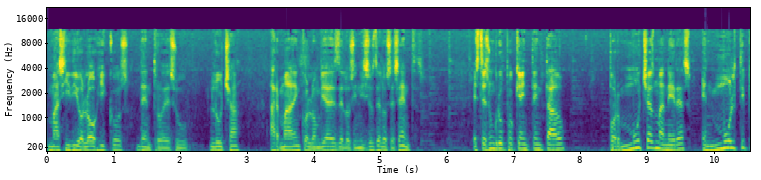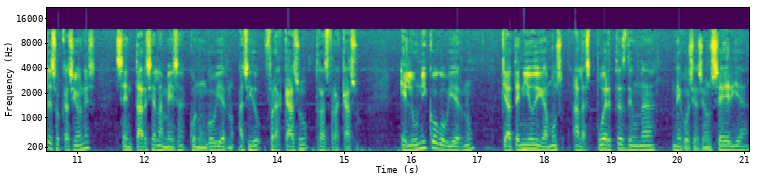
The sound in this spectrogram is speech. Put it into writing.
más ideológicos dentro de su lucha armada en Colombia desde los inicios de los 60. Este es un grupo que ha intentado, por muchas maneras, en múltiples ocasiones, sentarse a la mesa con un gobierno. Ha sido fracaso tras fracaso. El único gobierno que ha tenido, digamos, a las puertas de una negociación seria,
